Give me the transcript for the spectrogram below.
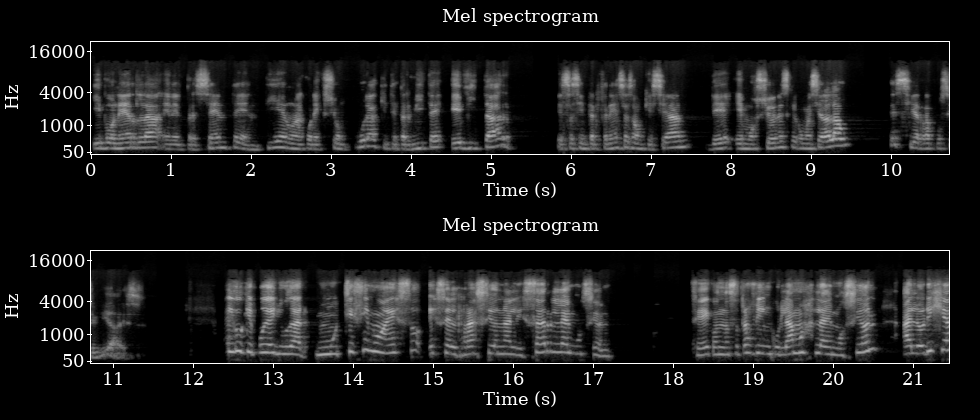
y ponerla en el presente, en ti, en una conexión pura que te permite evitar esas interferencias, aunque sean de emociones que, como decía la Lau, te cierra posibilidades. Algo que puede ayudar muchísimo a eso es el racionalizar la emoción. ¿Sí? Cuando nosotros vinculamos la emoción al origen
